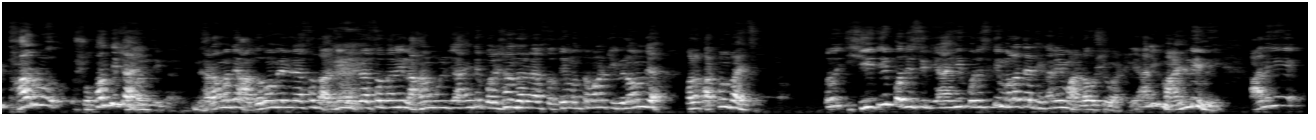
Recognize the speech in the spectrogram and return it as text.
ही फार शोकांतिक आहे. घरामध्ये आजोबा मेलेले असतात आजी मेलेले असतात आणि लहान मुल जे आहे ते परेशान झालेले असतात. ते म्हणतात मला टीव्ही लावून द्या मला कार्टून पाहायचंय. पण ही जी परिस्थिती आहे ही परिस्थिती मला त्या ठिकाणी मांडावशी वाटली. आणि मांडली मी. आणि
